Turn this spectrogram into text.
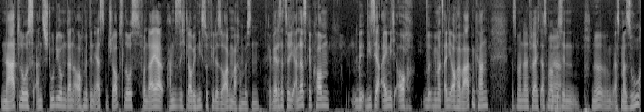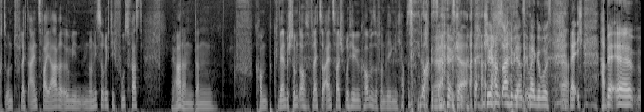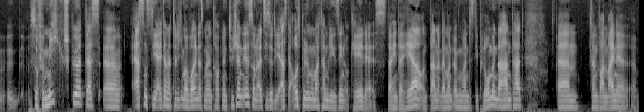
nahtlos ans Studium dann auch mit den ersten Jobs los. Von daher haben sie sich, glaube ich, nicht so viele Sorgen machen müssen. Wäre das natürlich anders gekommen, wie es ja eigentlich auch, wie man es eigentlich auch erwarten kann, dass man dann vielleicht erstmal ja. ein bisschen, ne, erstmal sucht und vielleicht ein, zwei Jahre irgendwie noch nicht so richtig Fuß fasst. Ja, dann, dann kommt, wären bestimmt auch vielleicht so ein, zwei Sprüche gekommen, so von wegen, ich habe es dir doch gesagt. Ja, ja. wir haben es wir haben es immer gewusst. Ja. Na, ich habe ja äh, so für mich gespürt, dass äh, erstens die Eltern natürlich immer wollen, dass man in trockenen Tüchern ist und als sie so die erste Ausbildung gemacht haben, die gesehen, okay, der ist da hinterher und dann, wenn man irgendwann das Diplom in der Hand hat, ähm, dann waren meine äh,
